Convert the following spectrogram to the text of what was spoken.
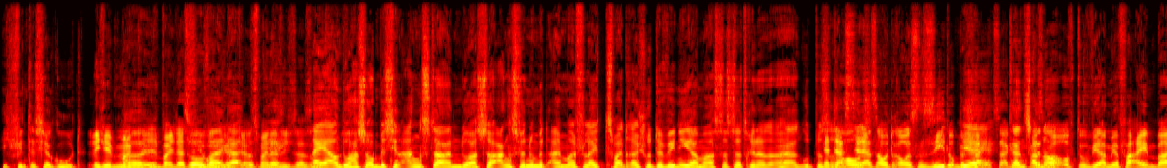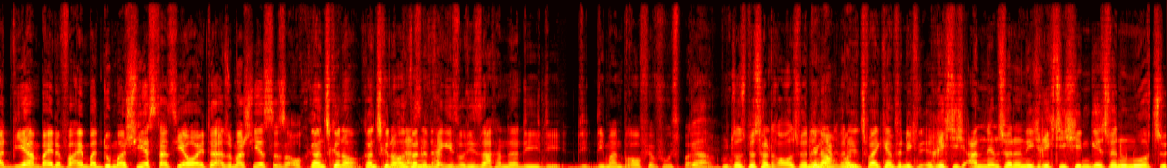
Ich finde das ja gut. Ich mag, Äh, weil das so, Führung weil gibt, da- aus meiner Sicht. Das Naja, und du hast auch ein bisschen Angst dann. Du hast so Angst, wenn du mit einmal vielleicht zwei, drei Schritte weniger machst, dass der Trainer sagt, ja gut, bist Ja, du dass raus. der das auch draußen sieht und Bescheid Ja, sagt. ganz Pass genau. mal auf, du, wir haben ja vereinbart, wir haben beide vereinbart, du marschierst das hier heute, also marschierst es auch. Ganz genau, ganz genau. Und Und das wenn, sind eigentlich so die Sachen, ne, die, die, die, die man braucht für Fußball. ja, und sonst bist du halt raus. Wenn, Genau, du, wenn du die und- Zweikämpfe nicht richtig annimmst, wenn du nicht richtig hingehst, wenn du nur zu.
